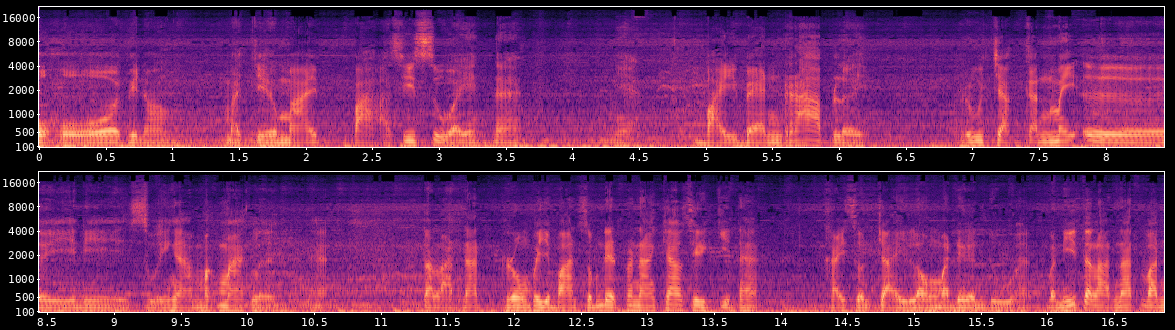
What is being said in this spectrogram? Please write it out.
โอ้โห พี่น้องมาเจอไม้ป่าสีสวยนะเนี่ยใบแบนราบเลย รู้จักกันไหมเอ่ยนี่สวยงามมาก ๆเลยนะฮะตลาดนัดโรงพยาบาลสมเด็จพระนางเจ้าสิริกิติ์นะฮะใครสนใจลองมาเดินดูฮะวันนี้ตลาดนัดวัน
